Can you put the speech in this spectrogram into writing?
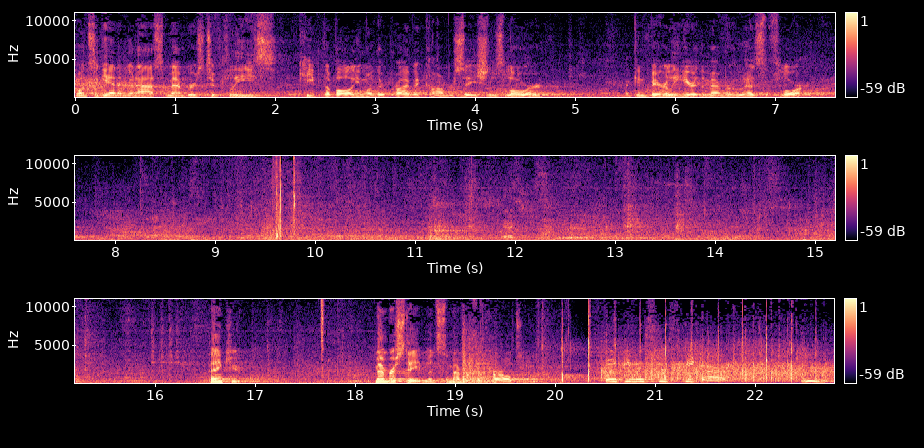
Once again, I'm going to ask members to please keep the volume of their private conversations lower. I can barely hear the member who has the floor. Thank you. Member statements. The member for Carleton. Thank you, Mr. Speaker.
